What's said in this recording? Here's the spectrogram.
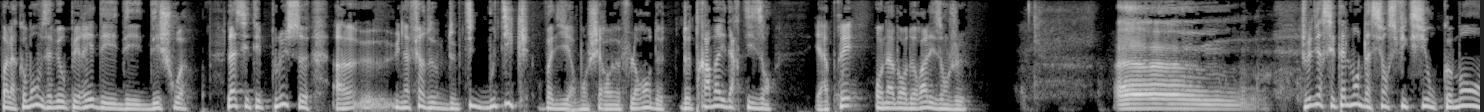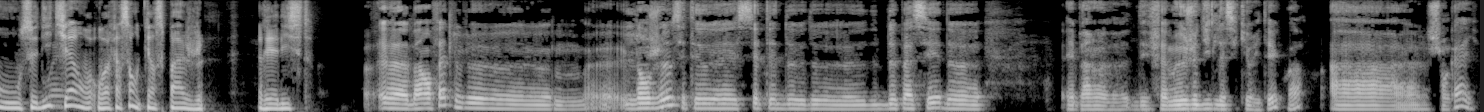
voilà, comment vous avez opéré des, des, choix? Là, c'était plus euh, une affaire de, de, petite boutique, on va dire, mon cher Florent, de, de travail d'artisan. Et après, on abordera les enjeux. Je veux dire, c'est tellement de la science-fiction. Comment on se dit, tiens, on va faire ça en 15 pages réalistes euh, bah en fait le l'enjeu c'était c'était de, de de passer de eh ben des fameux jeudis de la sécurité quoi à Shanghai.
